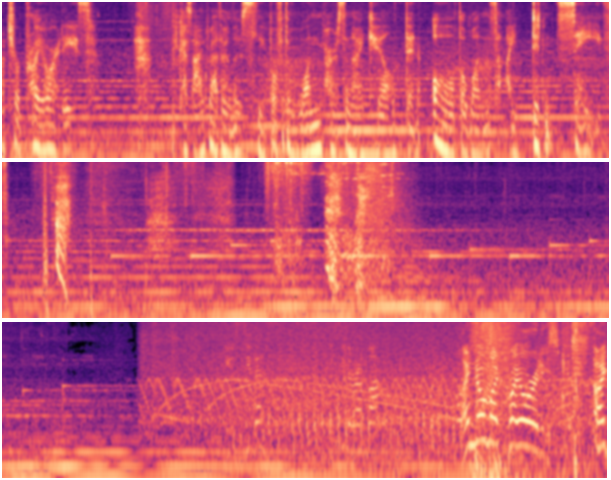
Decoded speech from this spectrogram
Out your priorities. Because I'd rather lose sleep over the one person I killed than all the ones I didn't save. I know my priorities. I...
